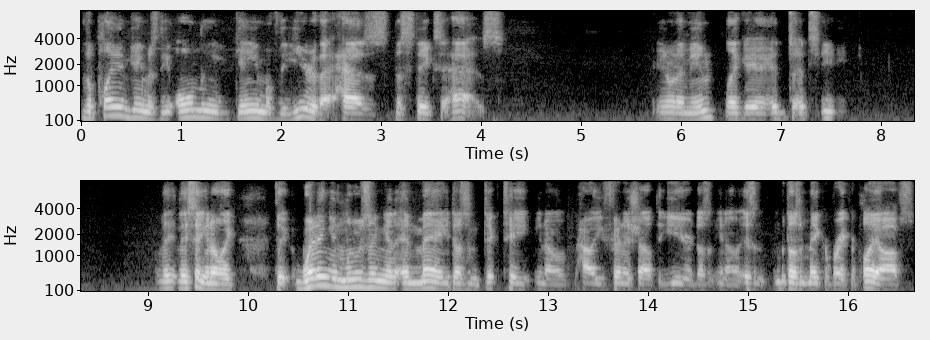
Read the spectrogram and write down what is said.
the playing game is the only game of the year that has the stakes it has. You know what I mean? Like it, it's they, they say you know like the winning and losing in, in May doesn't dictate you know how you finish out the year doesn't you know isn't doesn't make or break your playoffs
